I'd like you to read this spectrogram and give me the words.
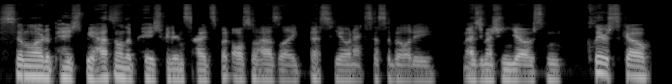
similar to PageSpeed, has some of the PageSpeed insights, but also has like SEO and accessibility. As you mentioned, Yoast and ClearScope,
